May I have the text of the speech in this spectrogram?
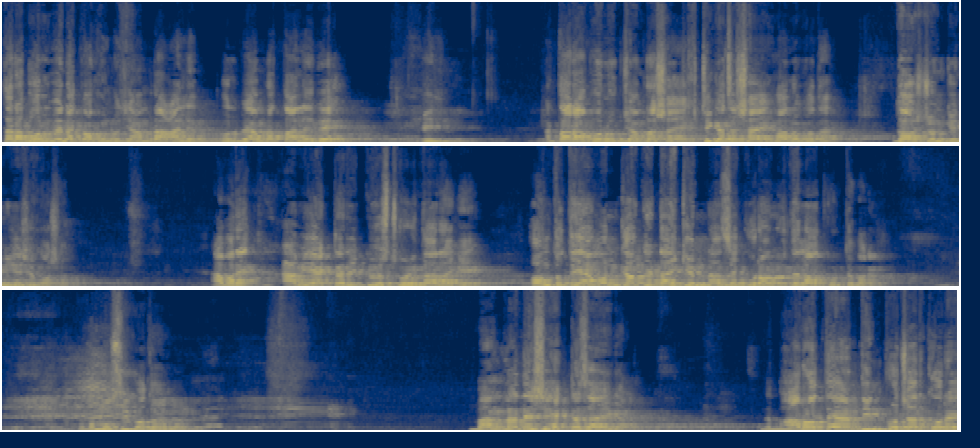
তারা বলবে না কখনো যে আমরা আলেম। বলবে আমরা তালেবে ইলম। আর তারা বলুক যে আমরা শায়েক ঠিক আছে শায়েক ভালো কথা। দশজনকে নিয়ে এসে বসাবো আবার আমি একটা রিকোয়েস্ট করি তার আগে। অন্তত এমন কাউকে ডাইকেন না যে কোরআনও তেলাওয়াত করতে পারে না। এটা মুসিবত হয়ে যাবে। বাংলাদেশই একটা জায়গা। ভারতে আর দিন প্রচার করে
